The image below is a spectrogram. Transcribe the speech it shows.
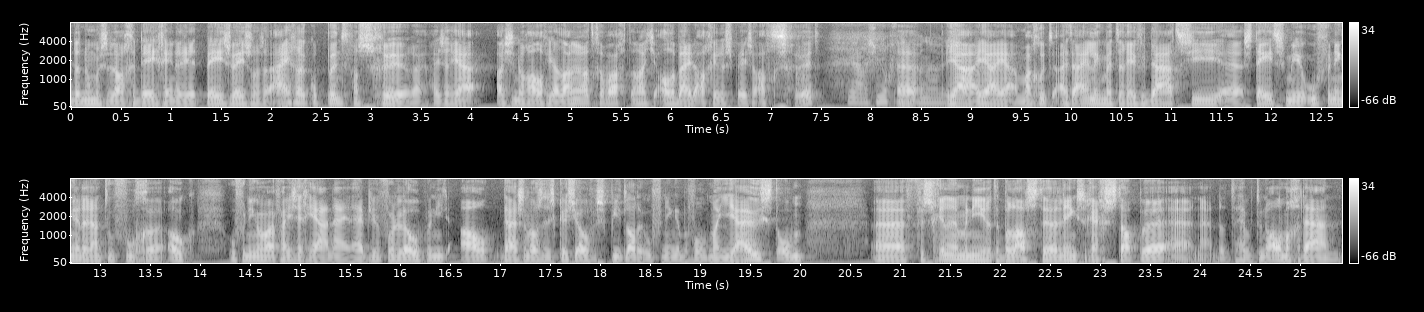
dat noemen ze dan gedegenereerd peesweefsel, was eigenlijk op punt van scheuren. Hij zegt, ja, als je nog een half jaar langer had gewacht, dan had je allebei de Achillespees afgescheurd. Ja, was je nog verder uh, van huis. Ja, ja, ja. Maar goed, uiteindelijk met de revalidatie uh, steeds meer oefeningen eraan toevoegen. Ook oefeningen waarvan je zegt, ja, nee, dan heb je voor lopen niet al... Daar is nog wel eens discussie over speedladder oefeningen bijvoorbeeld. Maar juist om uh, verschillende manieren te belasten, links, rechts stappen. nou, dat heb ik toen allemaal gedaan.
